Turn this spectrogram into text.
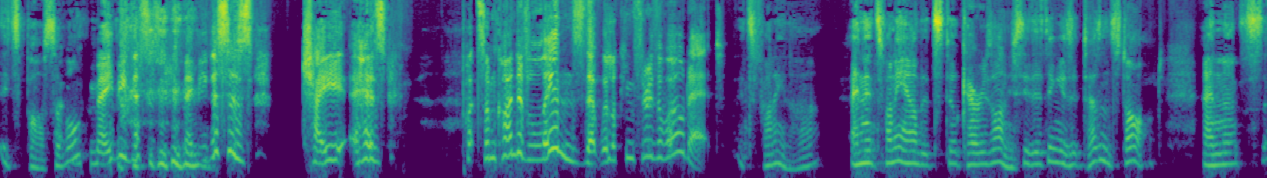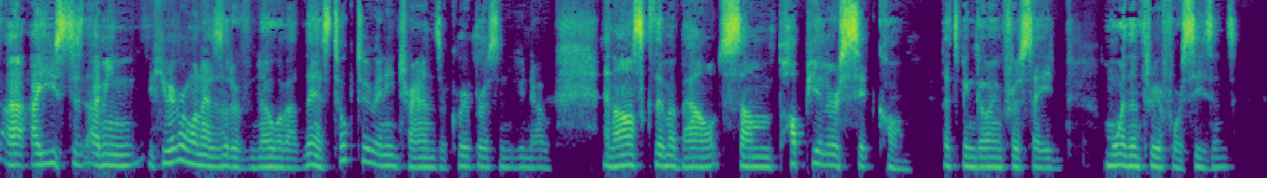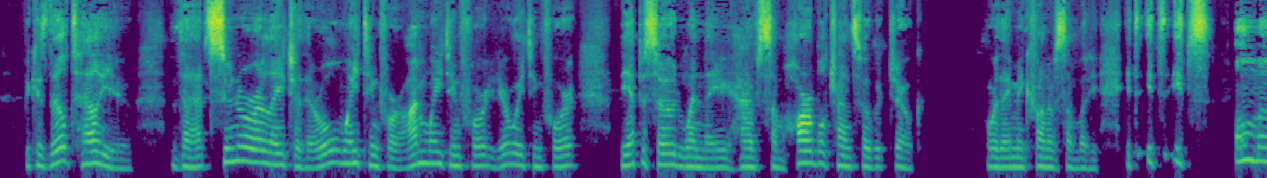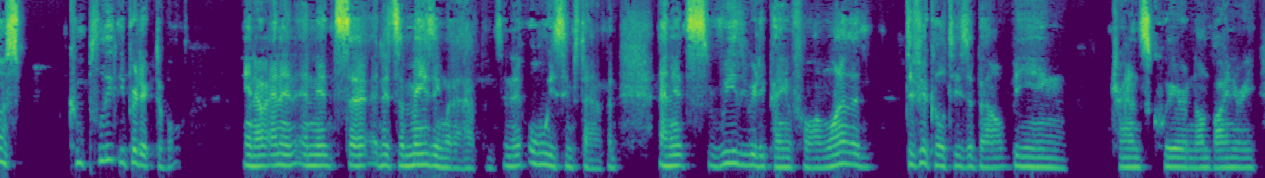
it's possible. Maybe this is maybe this is Che has put some kind of lens that we're looking through the world at. it's funny that and it's funny how that still carries on. You see, the thing is, it hasn't stopped, and that's. Uh, I used to. I mean, if you ever want to sort of know about this, talk to any trans or queer person you know, and ask them about some popular sitcom that's been going for say more than three or four seasons, because they'll tell you that sooner or later they're all waiting for. I'm waiting for it. You're waiting for it. The episode when they have some horrible transphobic joke, or they make fun of somebody. It's it's it's almost completely predictable you know and it, and it's uh, and it's amazing when it happens and it always seems to happen and it's really really painful and one of the difficulties about being trans queer non-binary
